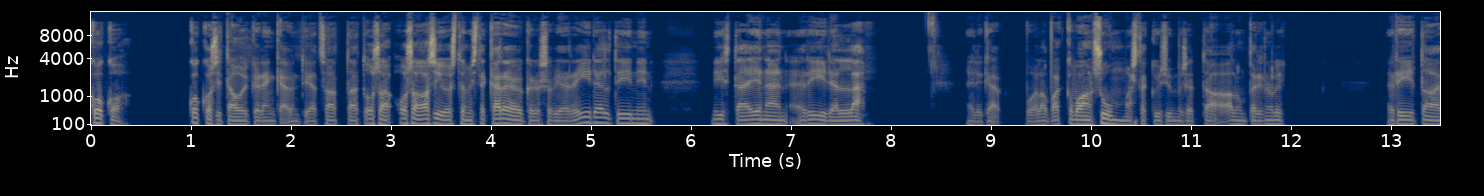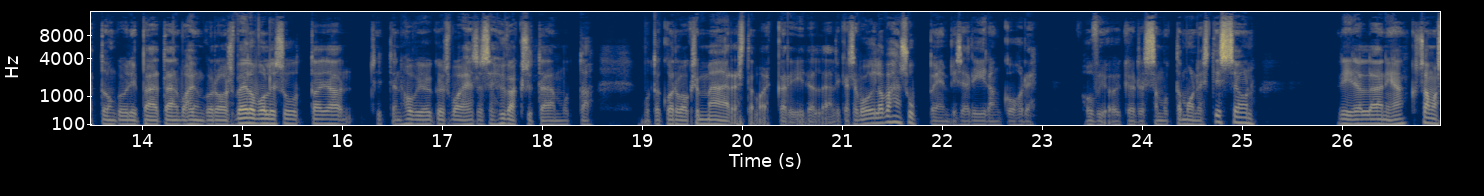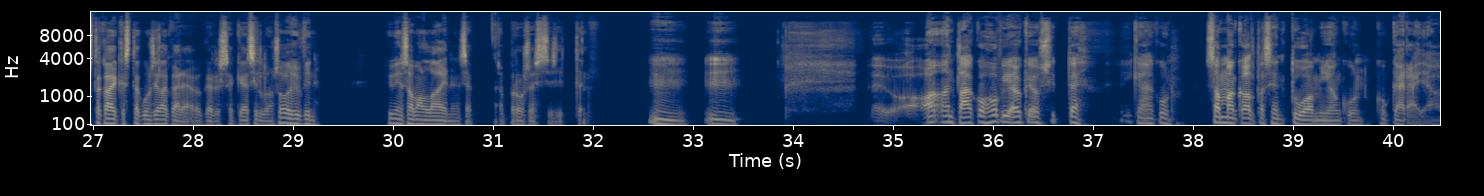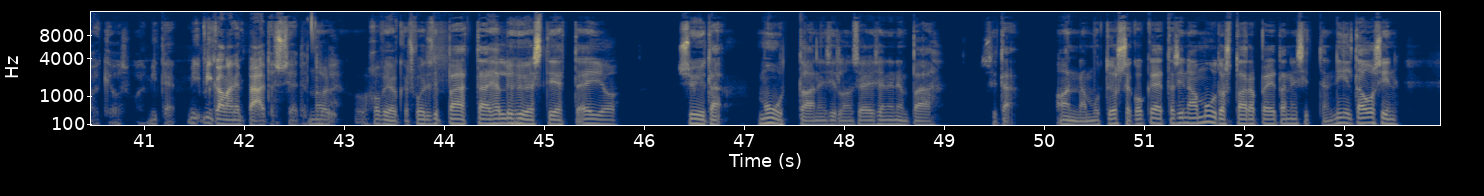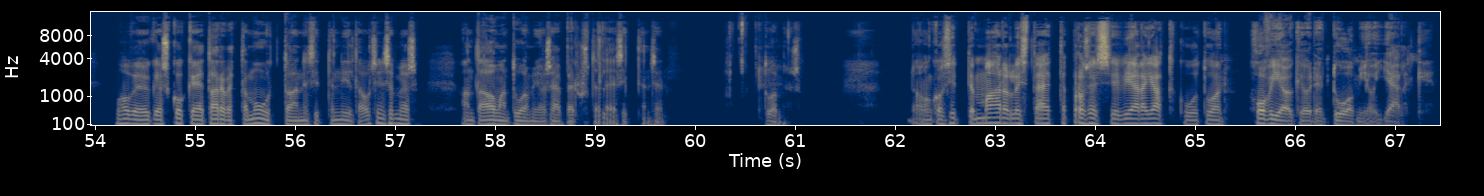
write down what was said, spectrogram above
koko, koko sitä oikeudenkäyntiä. Että saattaa, että osa, osa asioista, mistä käräjäoikeudessa vielä riideltiin, niin niistä ei enää riidellä. Eli voi olla vaikka vaan summasta kysymys, että alun perin oli riitaa, että onko ylipäätään vahingonkorvausvelvollisuutta ja sitten hovioikeusvaiheessa se hyväksytään, mutta, mutta korvauksen määrästä vaikka riidellään. Eli se voi olla vähän suppeempi se riidan kohde hovioikeudessa, mutta monesti se on riidellään ihan samasta kaikesta kuin siellä käräjäoikeudessakin ja silloin se on hyvin, hyvin samanlainen se prosessi sitten. Mm, mm. Antaako hovioikeus sitten ikään kuin samankaltaisen tuomion kuin, kuin käräjäoikeus vai miten, mikälainen päätös sieltä no, tulee? Hovioikeus voi tietysti päättää ihan lyhyesti, että ei ole syytä muuttaa, niin silloin se ei sen enempää sitä anna. Mutta jos se kokee, että siinä on muutostarpeita, niin sitten niiltä osin, kun hovioikeus kokee tarvetta muuttaa, niin sitten niiltä osin se myös antaa oman tuomionsa ja perustelee sitten sen tuomionsa. No onko sitten mahdollista, että prosessi vielä jatkuu tuon hovioikeuden tuomion jälkeen?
